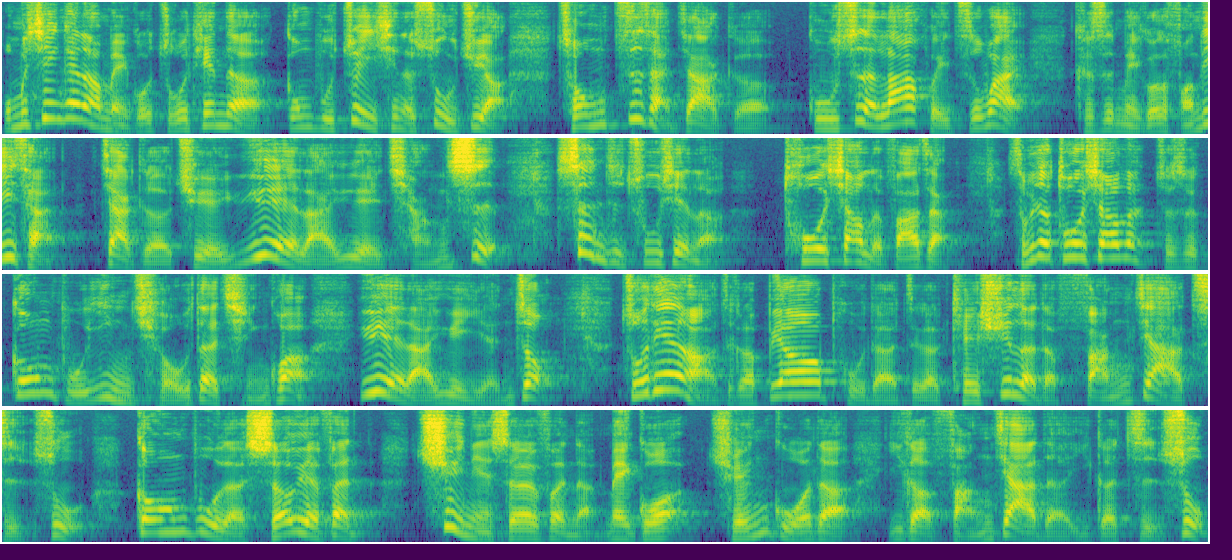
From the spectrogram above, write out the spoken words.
我们先看到美国昨天的公布最新的数据啊，从资产价格、股市的拉回之外，可是美国的房地产价格却越来越强势，甚至出现了。脱销的发展，什么叫脱销呢？就是供不应求的情况越来越严重。昨天啊，这个标普的这个 k s h i l e r 的房价指数公布了十二月份，去年十二月份的美国全国的一个房价的一个指数，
